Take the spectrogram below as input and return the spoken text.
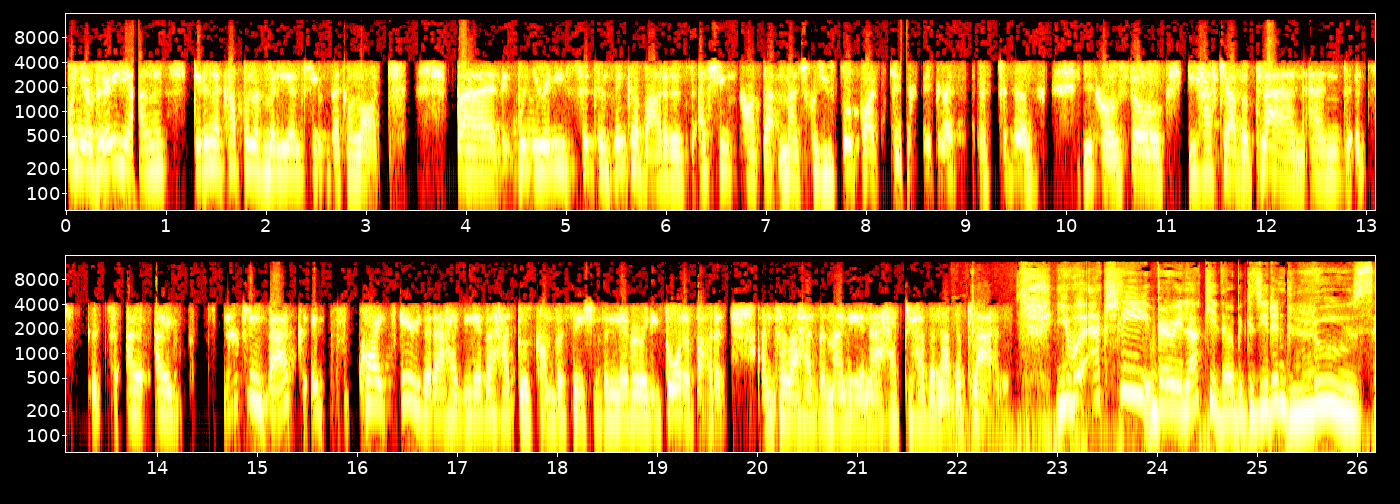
When you're very young, getting a couple of million seems like a lot. But when you really sit and think about it, it's actually not that much because you've still got 60 plus years to live, you know. So you have to have a plan, and it's it's I, I looking back, it's quite scary that I had never had those conversations and never really thought about it until I had the money and I had to have another plan. You were actually very lucky though because you didn't lose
